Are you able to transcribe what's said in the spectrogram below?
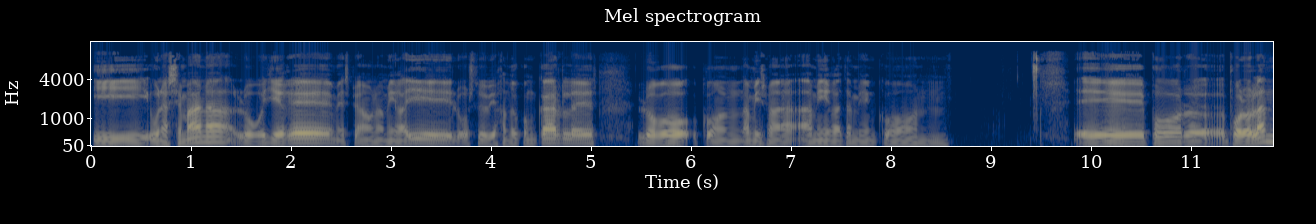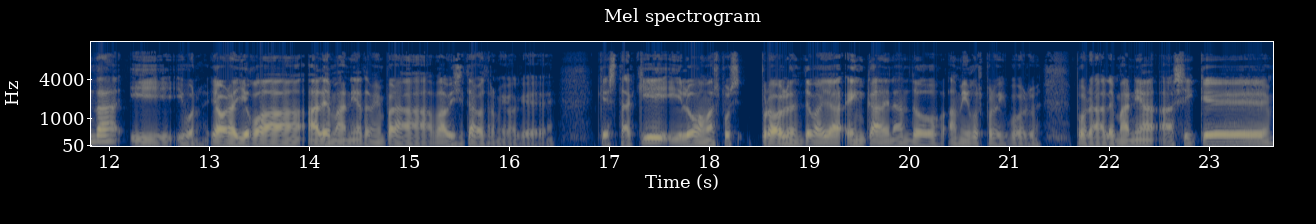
y una semana, luego llegué, me esperaba una amiga allí, luego estuve viajando con Carles, luego con la misma amiga también con eh, por, por Holanda y, bueno, y ahora llego a Alemania también para, para visitar a otra amiga que, que está aquí y luego más pues probablemente vaya encadenando amigos por aquí por, por Alemania. Así que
